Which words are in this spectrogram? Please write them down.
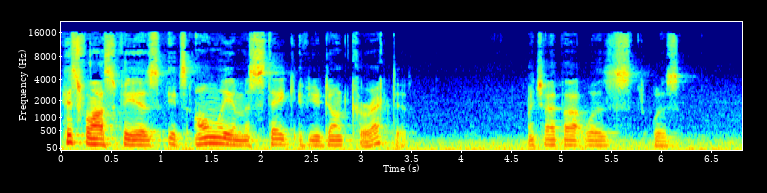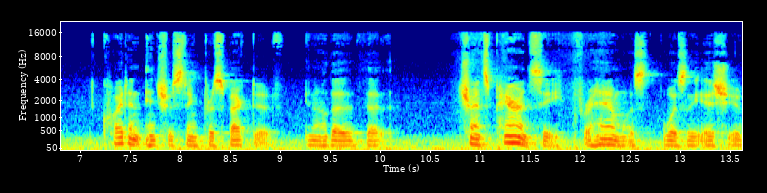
his philosophy is it's only a mistake if you don't correct it, which I thought was was quite an interesting perspective. You know, the the transparency for him was was the issue.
